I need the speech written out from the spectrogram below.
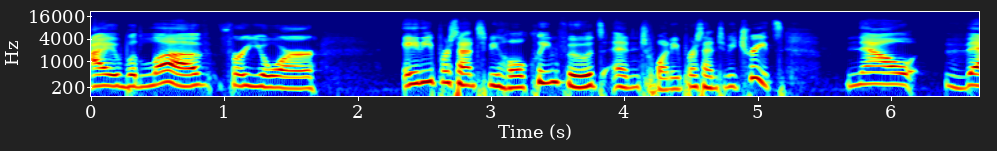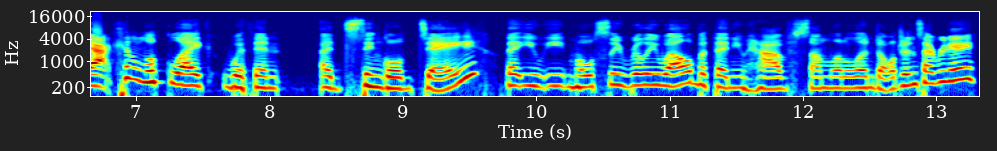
I would love for your 80% to be whole clean foods and 20% to be treats. Now, that can look like within a single day that you eat mostly really well, but then you have some little indulgence every day.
